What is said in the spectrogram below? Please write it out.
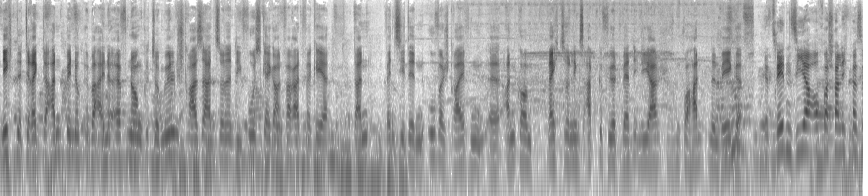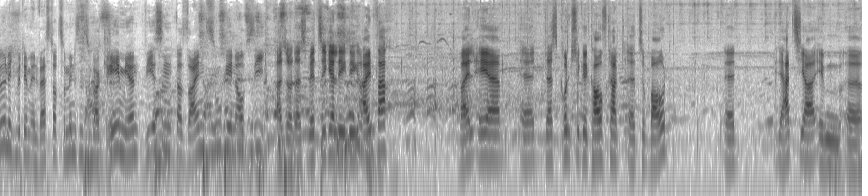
nicht eine direkte Anbindung über eine Öffnung zur Mühlenstraße hat, sondern die Fußgänger- und Fahrradverkehr dann, wenn sie den Uferstreifen äh, ankommen, rechts und links abgeführt werden in die ja schon vorhandenen Wege. Jetzt reden Sie ja auch wahrscheinlich persönlich mit dem Investor, zumindest über Gremien. Wie ist denn das sein Zugehen auf Sie? Also das wird sicherlich nicht einfach, weil er äh, das Grundstück gekauft hat äh, zu bauen. Äh, der hat es ja im äh,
